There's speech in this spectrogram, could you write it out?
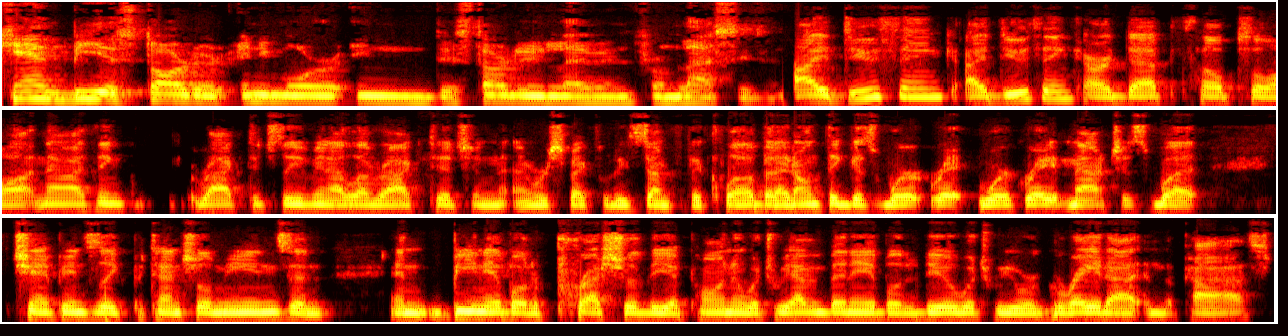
can't be a starter anymore in the starting eleven from last season. I do think I do think our depth helps a lot. Now I think Rakitic leaving, I love Rakitic and, and respect what he's done for the club, but I don't think his work rate, work rate matches what Champions League potential means and and being able to pressure the opponent, which we haven't been able to do, which we were great at in the past.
